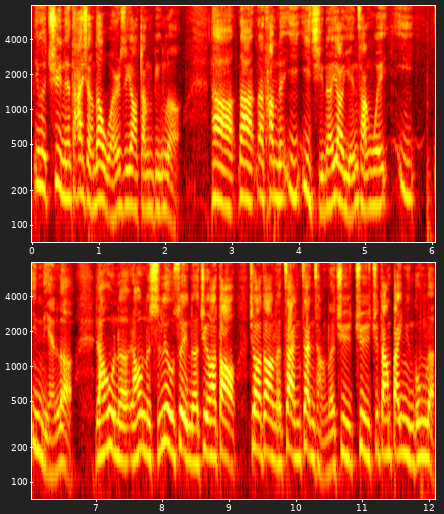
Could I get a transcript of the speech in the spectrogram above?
因为去年他还想到我儿子要当兵了，那那那他们的疫疫情呢要延长为一一年了，然后呢然后呢十六岁呢就要到就要到呢战战场呢去去去当搬运工了，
